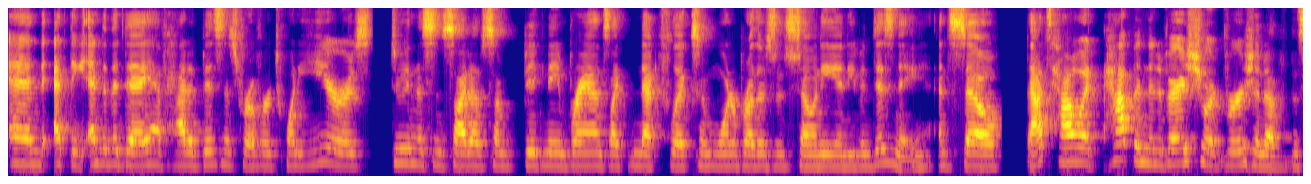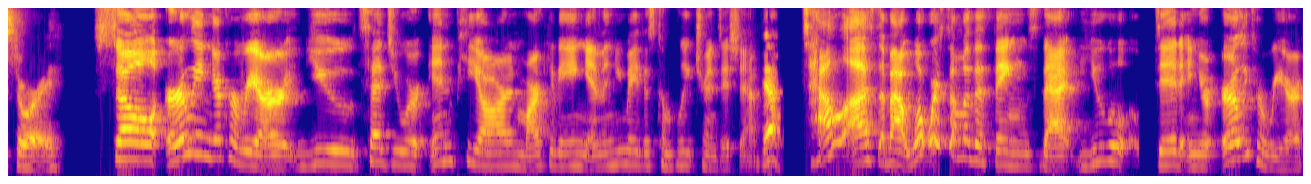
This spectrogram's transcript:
and at the end of the day, have had a business for over 20 years doing this inside of some big name brands like Netflix and Warner Brothers and Sony and even Disney. And so that's how it happened in a very short version of the story. So early in your career, you said you were in PR and marketing, and then you made this complete transition. Yeah. Tell us about what were some of the things that you did in your early career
